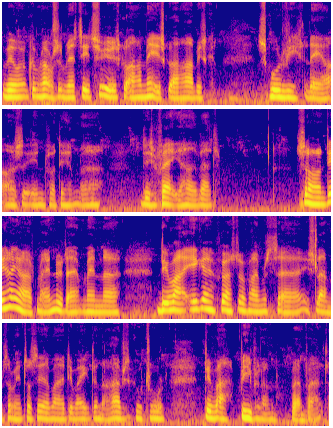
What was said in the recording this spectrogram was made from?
ved Københavns Universitet, syrisk og aramæisk og arabisk skulle vi lære også inden for det, øh, det fag, jeg havde valgt. Så det har jeg haft mig nyt af, men uh, det var ikke først og fremmest uh, islam, som interesserede mig. Det var ikke den arabiske kultur. Det var Bibelen, for alt.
